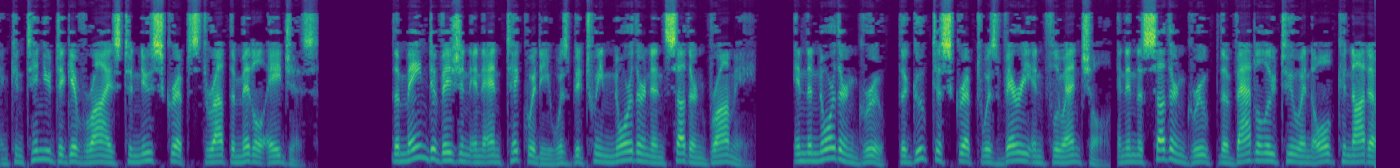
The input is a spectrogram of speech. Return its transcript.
and continued to give rise to new scripts throughout the Middle Ages. The main division in antiquity was between northern and southern Brahmi. In the northern group, the Gupta script was very influential, and in the southern group the Vatteluttu and Old Kannada,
